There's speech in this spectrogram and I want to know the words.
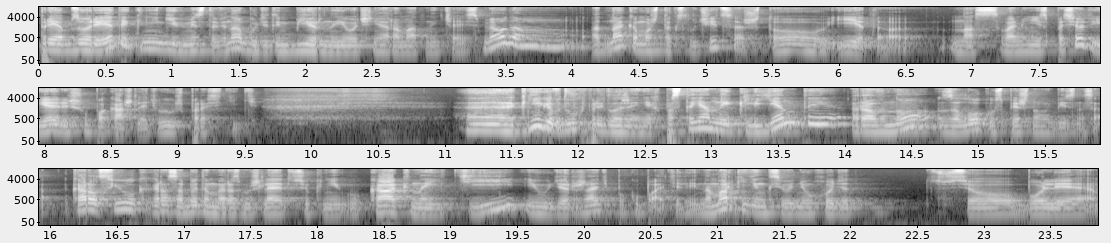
при обзоре этой книги вместо вина будет имбирный и очень ароматный чай с медом, однако может так случиться, что и это нас с вами не спасет, и я решу покашлять, вы уж простите. Э, книга в двух предложениях. Постоянные клиенты равно залог успешного бизнеса. Карл Сьюл как раз об этом и размышляет всю книгу. Как найти и удержать покупателей. На маркетинг сегодня уходят все более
